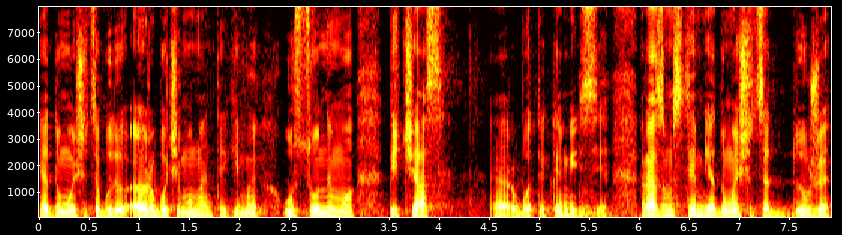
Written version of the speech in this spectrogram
я думаю, що це будуть робочі моменти, які ми усунемо під час е, роботи комісії. Разом з тим, я думаю, що це дуже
